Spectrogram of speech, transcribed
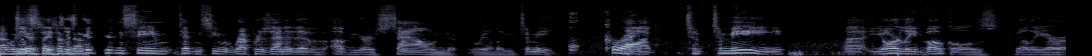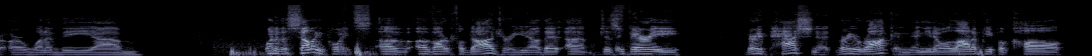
Uh, were you Just, say it just it didn't seem didn't seem representative of your sound, really, to me. correct. Uh, to to me, uh, your lead vocals, Billy, are, are one of the um, one of the selling points of of Artful Dodger. You know that uh, just Thank you. very very passionate, very rocking, and you know, a lot of people call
